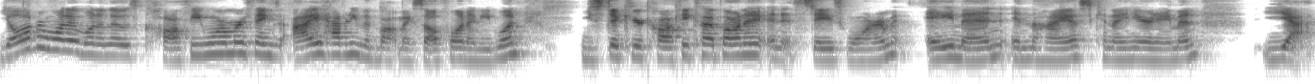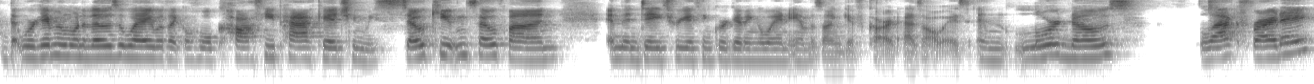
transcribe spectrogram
y'all ever wanted one of those coffee warmer things? I haven't even bought myself one. I need one. You stick your coffee cup on it and it stays warm. Amen in the highest. Can I hear an amen? Yeah, that we're giving one of those away with like a whole coffee package. Can be so cute and so fun. And then day three, I think we're giving away an Amazon gift card as always. And Lord knows, Black Friday,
